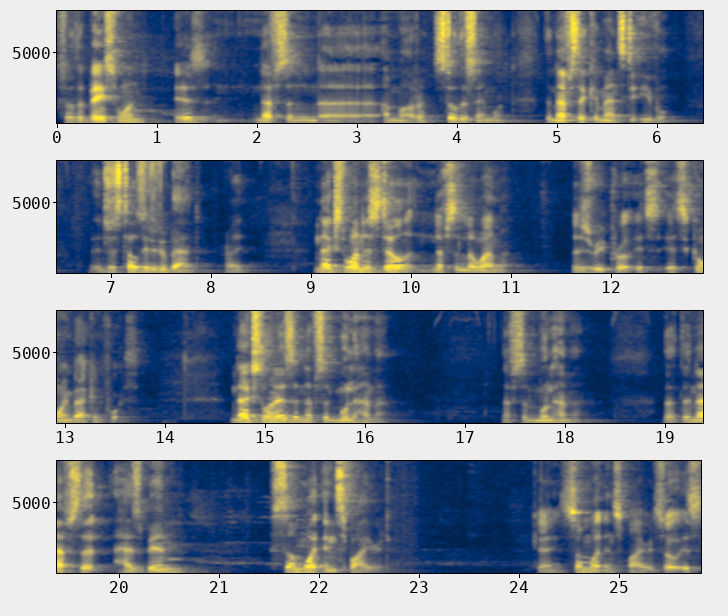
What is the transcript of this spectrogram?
So the base one is nafs al uh, ammara, still the same one. The nafs that commands to evil. It just tells you to do bad, right? Next one is still nafs al lawama. There's repro- it's, it's going back and forth. Next one is the nafs al mulhama. Nafs al mulhama. That the nafs that has been somewhat inspired. Okay, somewhat inspired. So it's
